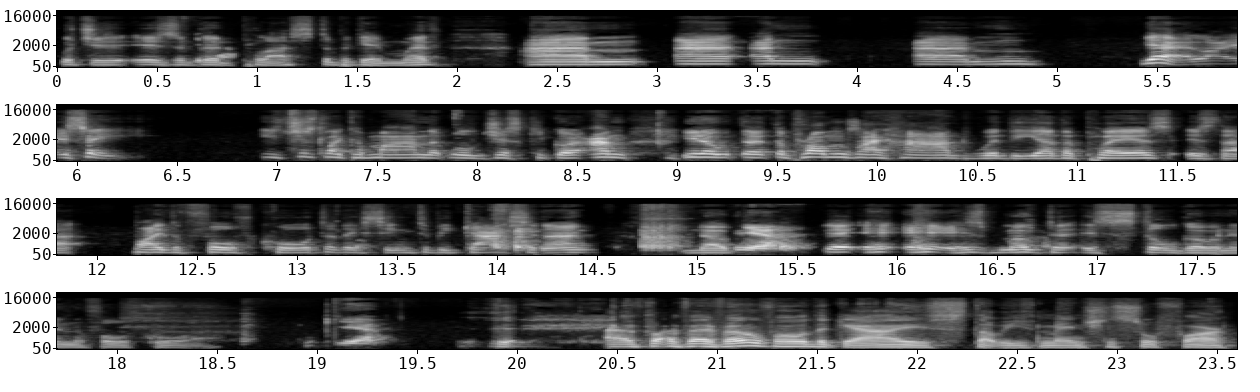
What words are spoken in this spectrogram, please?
which is, is a good yeah. plus to begin with. Um, uh, and um, yeah, like I say, he's just like a man that will just keep going. And you know, the, the problems I had with the other players is that by the fourth quarter they seem to be gassing out. No, yeah, his motor is still going in the fourth quarter. Yeah. Of, of all the guys that we've mentioned so far,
